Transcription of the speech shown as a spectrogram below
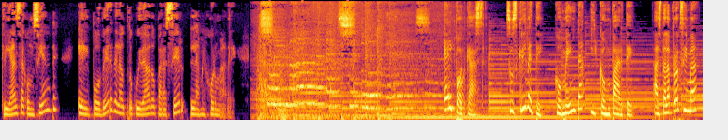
Crianza consciente, el poder del autocuidado para ser la mejor madre. El podcast. Suscríbete comenta y comparte. Hasta la próxima.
